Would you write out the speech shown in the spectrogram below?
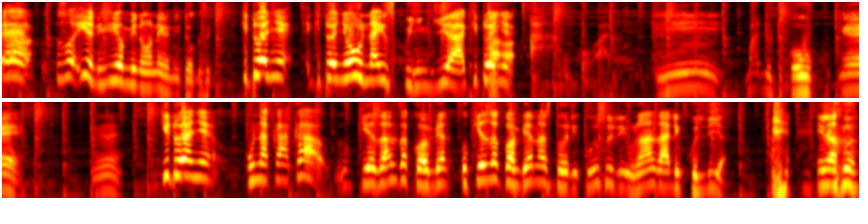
Eh, so hiyo ni hiyo mi naona hiyo ni toxic. Kitu wenye kitu wenye huu nice kuingia kitu wenye Ah, ah, uko ah, Mm. bado tuko huku. Eh. Yeah. kitu wenye unakaakaa ukiweza anza kuambiana ukiweza kuambiana story kuhusu unaanza hadi kulia. Inakuwa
